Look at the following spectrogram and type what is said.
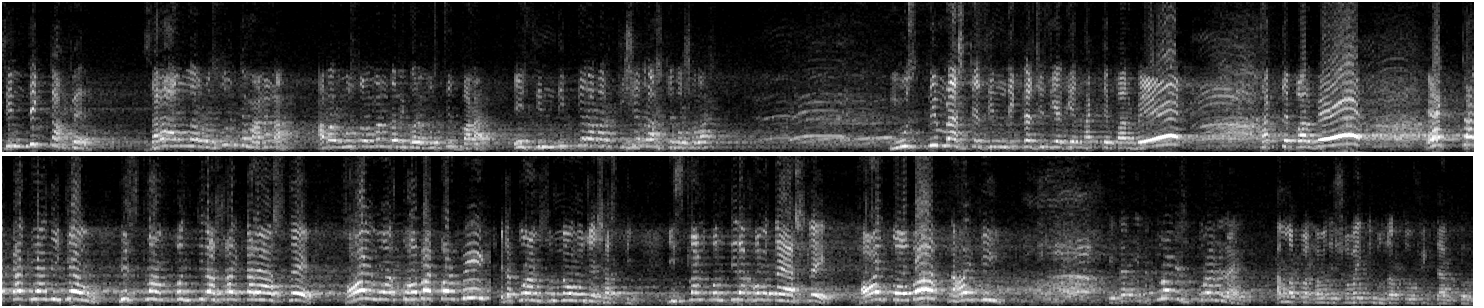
জিন্দিক কাফের, যারা আল্লাহ রসুলকে মানে না আবার মুসলমান দাবি করে মসজিদ বানায়। এই জিন্দিকদের আবার কিসের রাষ্ট্রে বসবাস? মুসলিম রাষ্ট্রে জিন্দিকরা জিজিয়া দিয়ে থাকতে পারবে? থাকতে পারবে? একটা কাদিয়ানি কেউ ইসলামপন্থীরা সরকারে আসলে হয় ও তবা করবি? এটা কোরআন শূন্য অনুযায়ী শাস্তি। ইসলাম পন্থীরা ক্ষমতায় আসলে হয় তবা না হয় কি? এটা এটা কোরআনের কোরআনের আইন। আল্লাহ আমাদের সবাইকে বোঝার তৌফিক দান করো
